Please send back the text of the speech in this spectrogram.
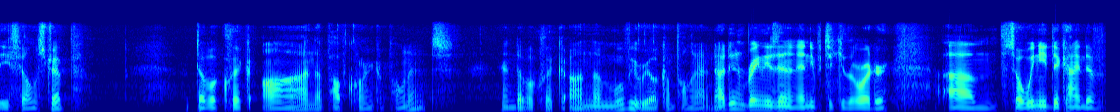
the film strip, double click on the popcorn component, and double click on the movie reel component. Now I didn't bring these in in any particular order, um, so we need to kind of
